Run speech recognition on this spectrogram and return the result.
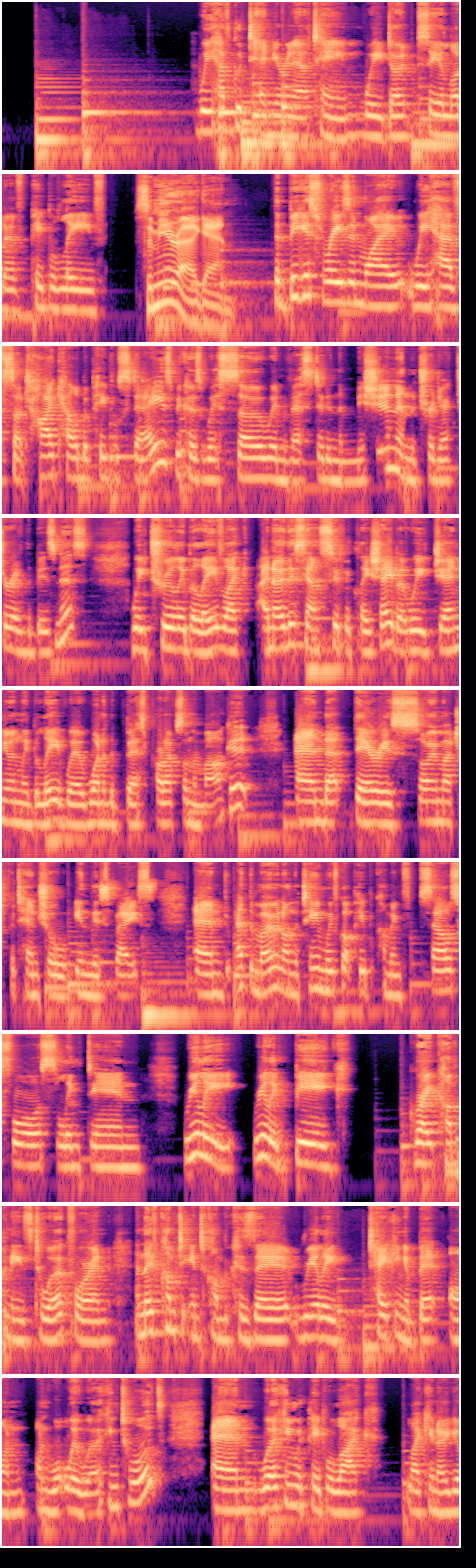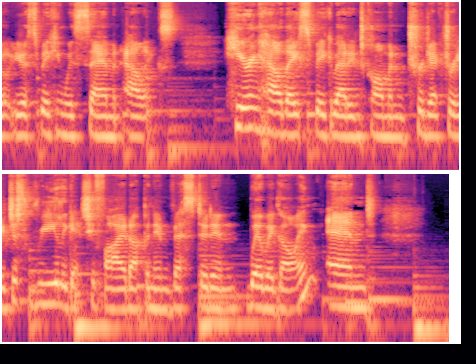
we have good tenure in our team. We don't see a lot of people leave. Samira again. The biggest reason why we have such high caliber people stay is because we're so invested in the mission and the trajectory of the business. We truly believe, like, I know this sounds super cliche, but we genuinely believe we're one of the best products on the market and that there is so much potential in this space. And at the moment on the team, we've got people coming from Salesforce, LinkedIn, really, really big great companies to work for and and they've come to intercom because they're really taking a bet on on what we're working towards. And working with people like like you know you're, you're speaking with sam and alex hearing how they speak about intercom and trajectory just really gets you fired up and invested in where we're going. And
